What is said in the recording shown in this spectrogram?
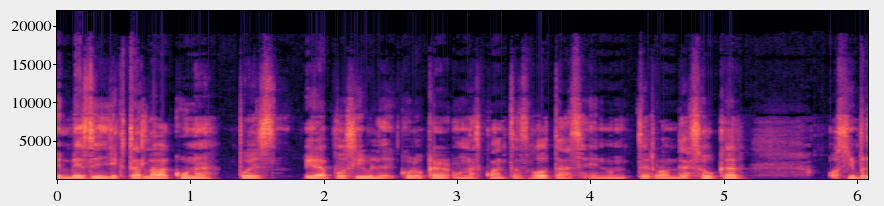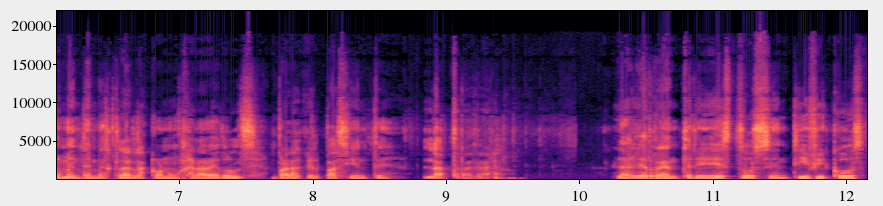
En vez de inyectar la vacuna, pues era posible colocar unas cuantas gotas en un terrón de azúcar o simplemente mezclarla con un jarabe dulce para que el paciente la tragara. La guerra entre estos científicos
